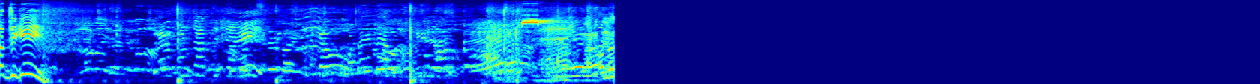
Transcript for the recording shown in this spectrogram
बच गई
